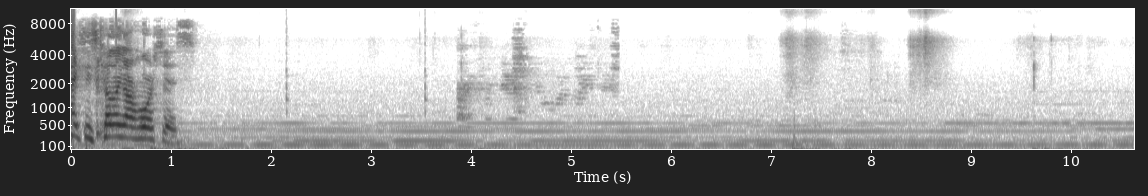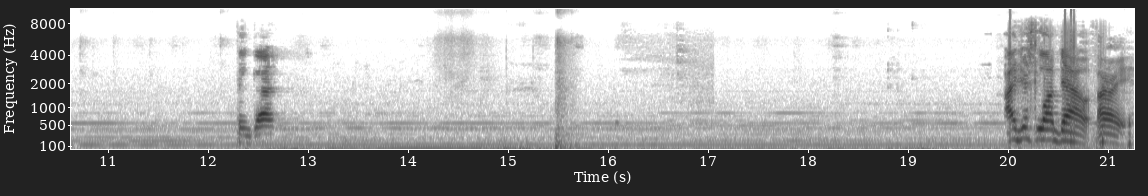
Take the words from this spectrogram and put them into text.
Guys, he's killing our horses. thank God. I just logged out. All right.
